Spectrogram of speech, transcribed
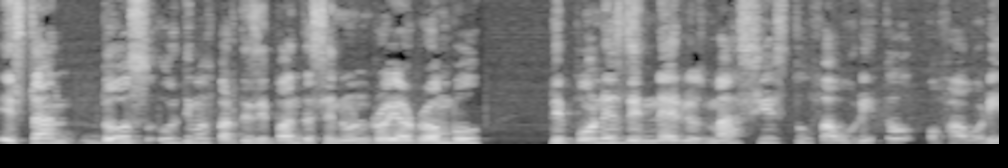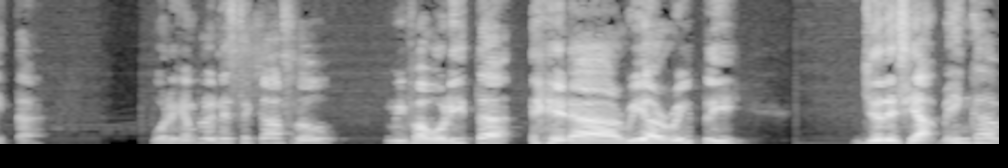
están dos últimos participantes en un Royal Rumble, te pones de nervios, más si es tu favorito o favorita. Por ejemplo, en este caso, mi favorita era Rhea Ripley. Yo decía, venga,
